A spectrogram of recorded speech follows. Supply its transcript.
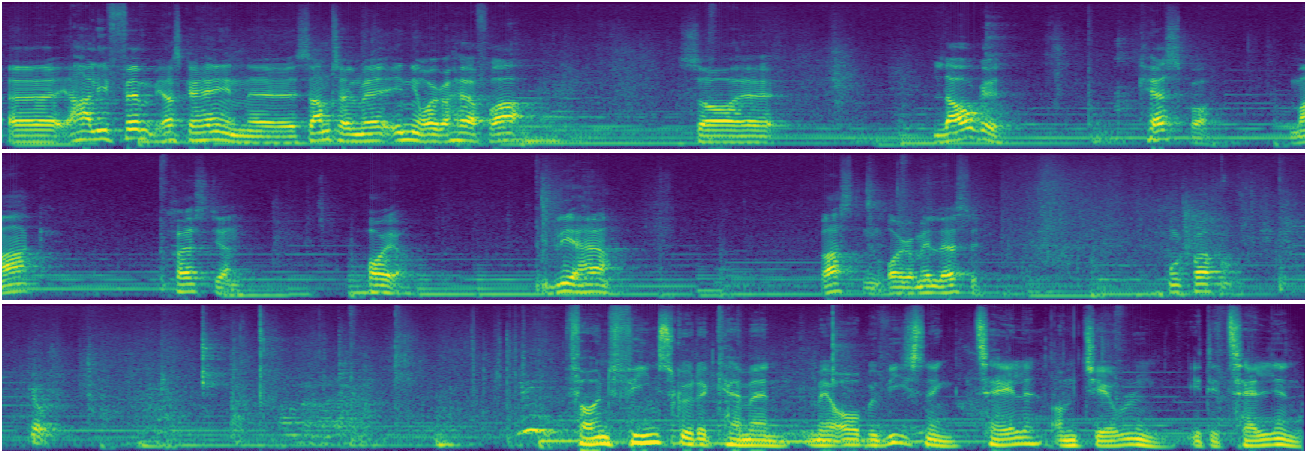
Uh, jeg har lige fem, jeg skal have en uh, samtale med, inden I rykker herfra. Så uh, Lauke, Kasper, Mark, Christian, Højer. I bliver her. Resten rykker med Lasse. Nogle spørgsmål? Go. For en finskytte kan man med overbevisning tale om djævlen i detaljen.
